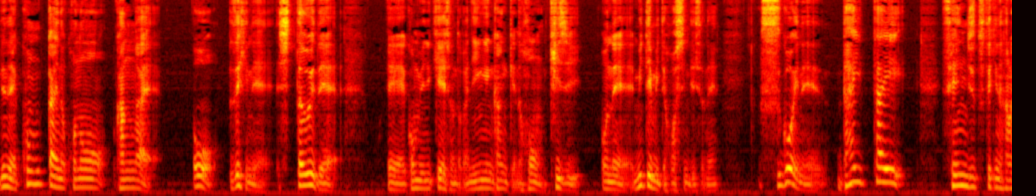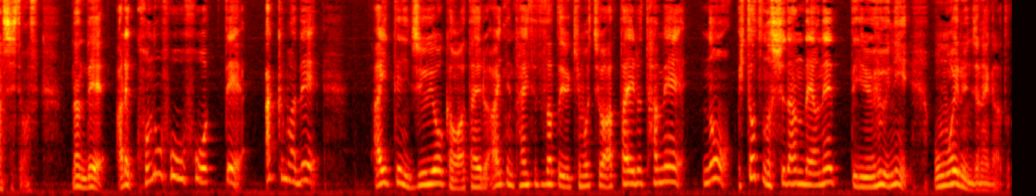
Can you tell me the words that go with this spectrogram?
でね、今回のこの考えを、ぜひね、知った上で、えー、コミュニケーションとか人間関係の本、記事をね、見てみてほしいんですよね。すごいね、大体戦術的な話してます。なんで、あれ、この方法ってあくまで相手に重要感を与える、相手に大切だという気持ちを与えるための一つの手段だよねっていうふうに思えるんじゃないかなと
